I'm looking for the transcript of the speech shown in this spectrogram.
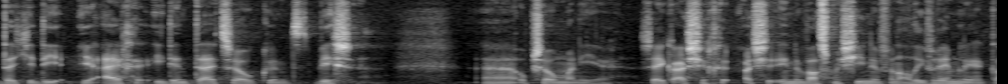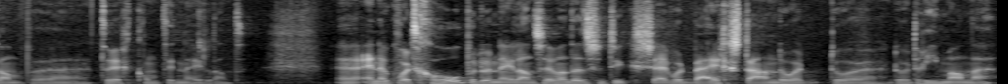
dat je die, je eigen identiteit zo kunt wissen. Op zo'n manier. Zeker als je, als je in de wasmachine van al die vreemdelingenkampen terechtkomt in Nederland. En ook wordt geholpen door Nederlanders. Hè, want dat is natuurlijk, zij wordt bijgestaan door, door, door drie mannen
